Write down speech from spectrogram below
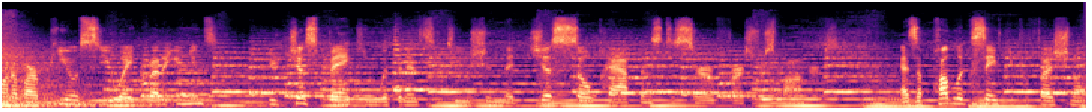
one of our POCUA credit unions, you're just banking with an institution that just so happens to serve first responders. As a public safety professional,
